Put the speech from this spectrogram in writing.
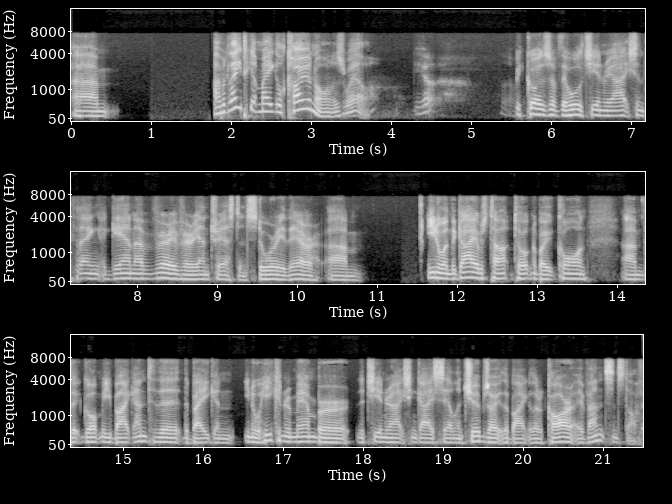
Um, I would like to get Michael Cowan on as well. Yeah. Because of the whole chain reaction thing, again, a very, very interesting story there. Um, you know, and the guy I was ta- talking about, Con, um, that got me back into the, the bike, and you know, he can remember the chain reaction guys selling tubes out of the back of their car at events and stuff.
